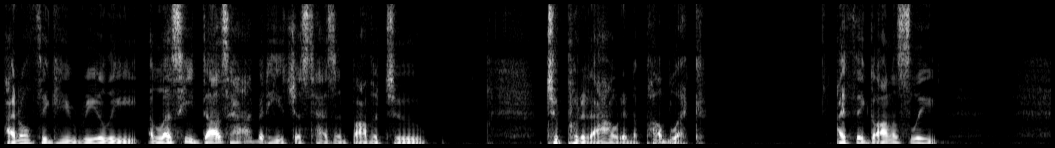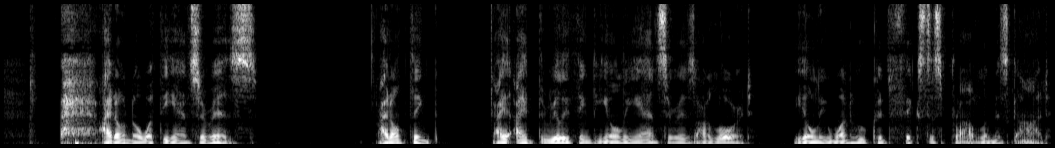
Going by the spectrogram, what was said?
I don't think he really, unless he does have it, he just hasn't bothered to to put it out in the public. I think honestly, I don't know what the answer is. I don't think, I, I really think the only answer is our Lord. The only one who could fix this problem is God.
